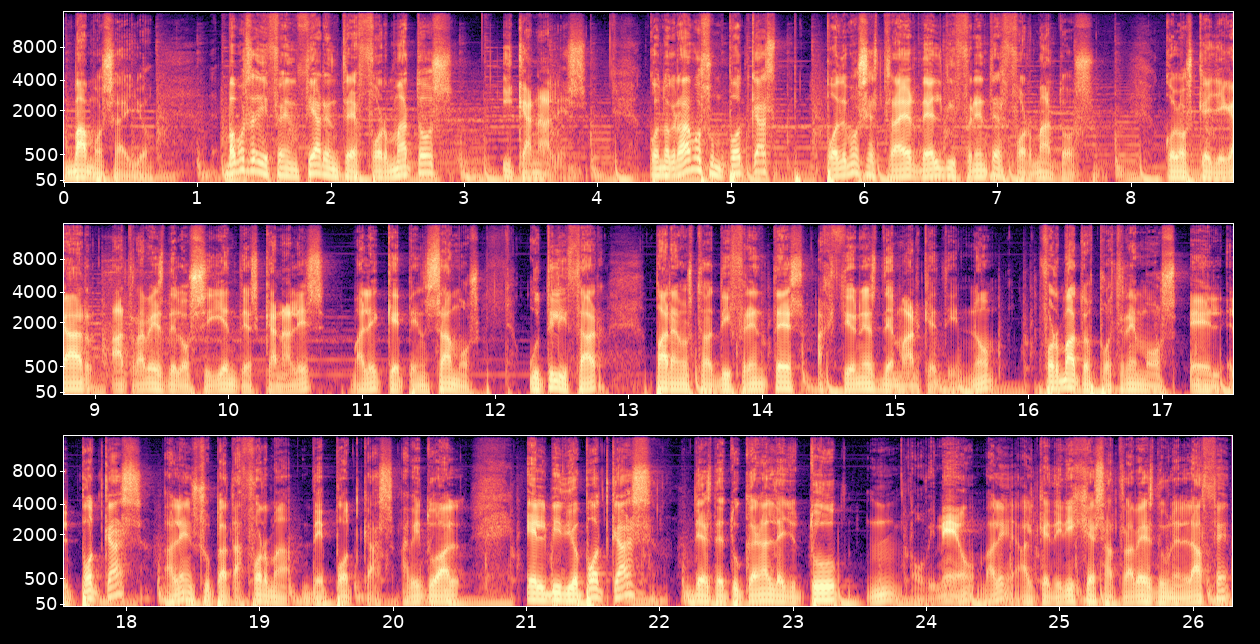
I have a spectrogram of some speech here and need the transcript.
Vamos a ello. Vamos a diferenciar entre formatos y canales. Cuando grabamos un podcast podemos extraer de él diferentes formatos con los que llegar a través de los siguientes canales, ¿vale? Que pensamos utilizar para nuestras diferentes acciones de marketing, ¿no? Formatos, pues tenemos el, podcast, ¿vale? En su plataforma de podcast habitual, el video podcast desde tu canal de YouTube o Vimeo, ¿vale? Al que diriges a través de un enlace.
